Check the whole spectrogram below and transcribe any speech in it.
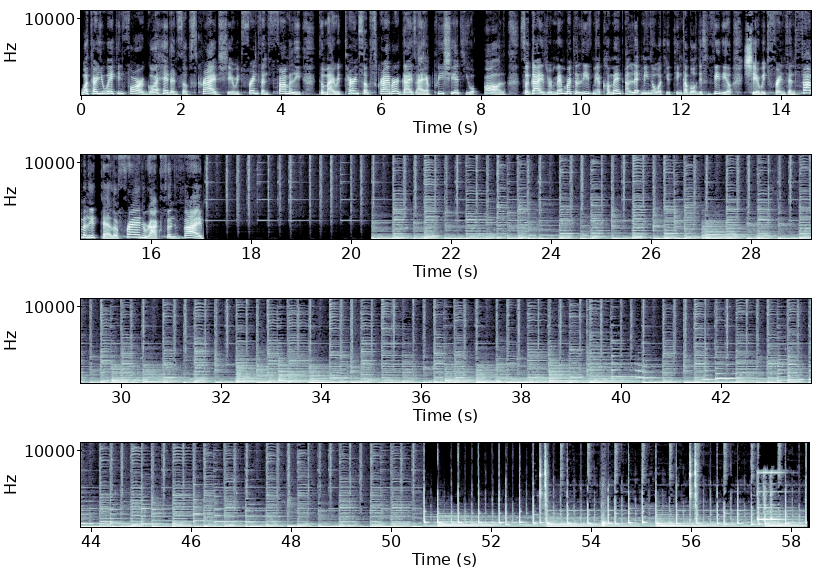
what are you waiting for? Go ahead and subscribe, share with friends and family. To my return subscriber, guys, I appreciate you all. So guys, remember to leave me a comment and let me know what you think about this video. Share with friends and family. Tell a friend, Roxanne's Vybz.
